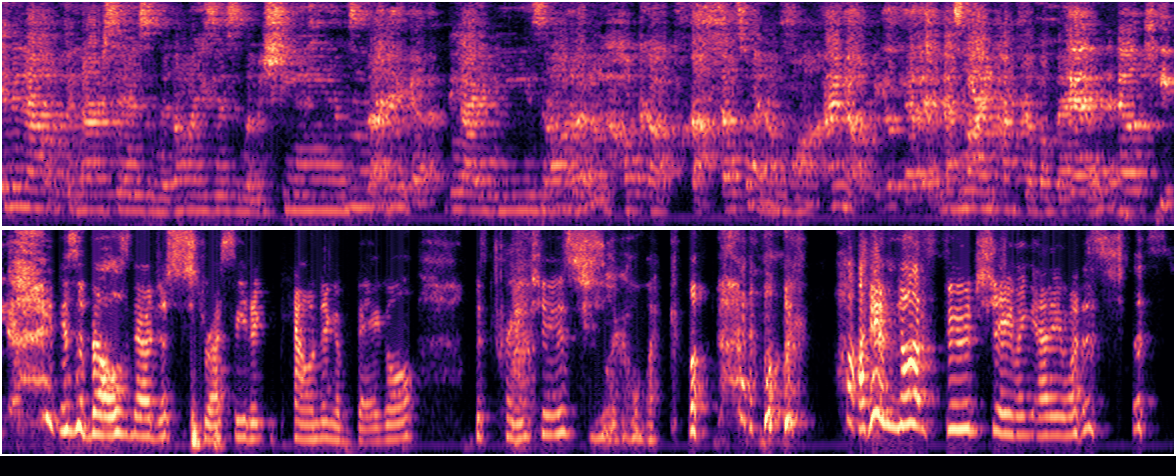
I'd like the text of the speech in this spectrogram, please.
in and out with the nurses and the noises and the machines, the, mm-hmm. the IVs and all the mm-hmm. hookup crap. That's what I don't want. I know, but you'll get it. And it's the uncomfortable bit. And they'll keep Isabel's now just stress eating, pounding a bagel with cream cheese. She's like, oh my god. Look, I am not food shaming anyone. It's just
